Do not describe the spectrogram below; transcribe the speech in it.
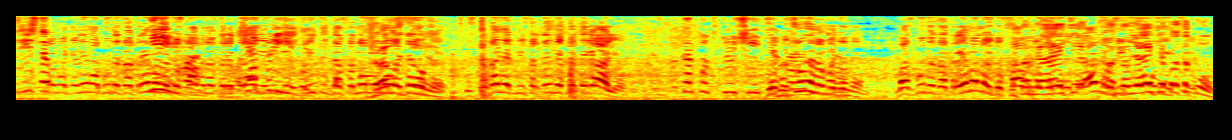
300 Громадянина буде затримано, Києва. доставлено в територіальний Щас відділ приїде. поліції для встановлення Громадянин. особи і складання адміністративних матеріалів. как тут включить? Ви это почули, видео? громадянин? Вас буде затримано і доставлено до Составляєте- територіального відділу поліції. протокол?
